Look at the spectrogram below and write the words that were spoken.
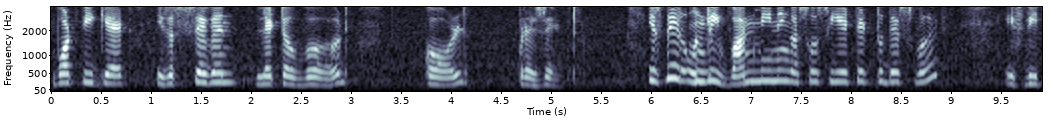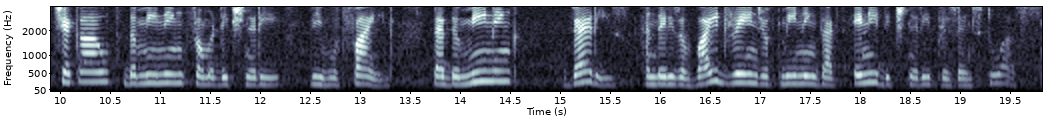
what we get is a seven letter word called present. Is there only one meaning associated to this word? If we check out the meaning from a dictionary, we would find that the meaning varies and there is a wide range of meaning that any dictionary presents to us.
